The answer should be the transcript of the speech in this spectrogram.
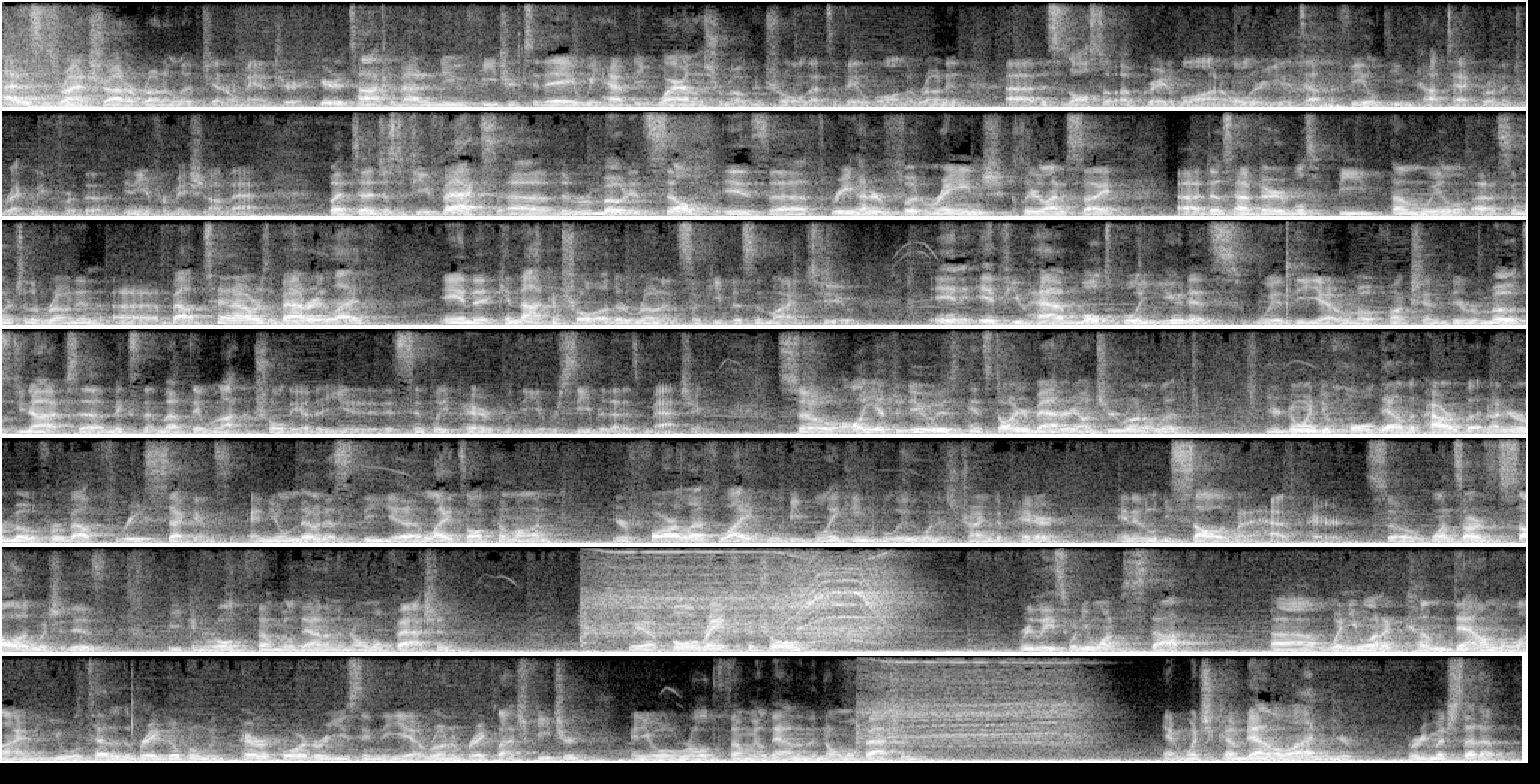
Hi, this is Ryan Estrada, Ronin Lift General Manager. Here to talk about a new feature today. We have the wireless remote control that's available on the Ronin. Uh, this is also upgradable on older units out in the field. You can contact Ronin directly for the, any information on that. But uh, just a few facts. Uh, the remote itself is a 300 foot range, clear line of sight. Uh, does have variable speed thumb wheel, uh, similar to the Ronin. Uh, about 10 hours of battery life, and it cannot control other Ronins, so keep this in mind too. And if you have multiple units with the uh, remote function, the remotes do not uh, mix them up. They will not control the other unit. It is simply paired with the receiver that is matching. So all you have to do is install your battery onto your Ronin Lift. You're going to hold down the power button on your remote for about three seconds, and you'll notice the uh, lights all come on. Your far left light will be blinking blue when it's trying to pair, and it'll be solid when it has paired. So once ours is solid, which it is, you can roll the thumb wheel down in the normal fashion. We have full range of control release when you want to stop. Uh, when you want to come down the line, you will tether the brake open with paracord or using the uh, Ronin brake latch feature, and you will roll the thumb wheel down in the normal fashion. And once you come down the line, you're pretty much set up.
